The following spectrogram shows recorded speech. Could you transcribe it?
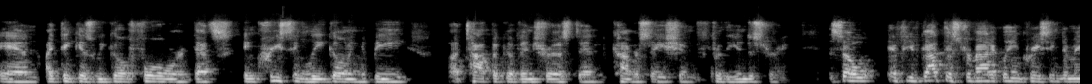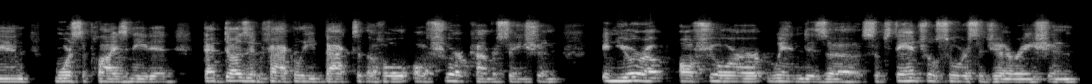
And I think as we go forward, that's increasingly going to be a topic of interest and conversation for the industry. So if you've got this dramatically increasing demand, more supplies needed, that does in fact lead back to the whole offshore conversation. In Europe, offshore wind is a substantial source of generation,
